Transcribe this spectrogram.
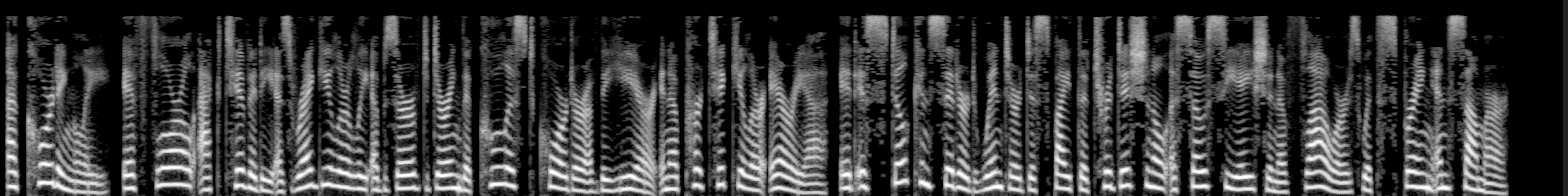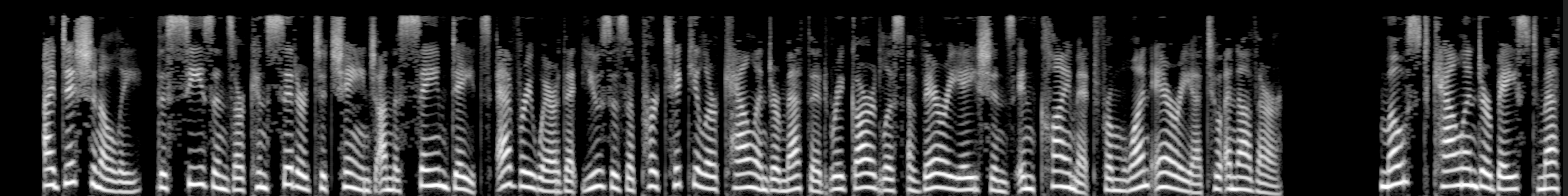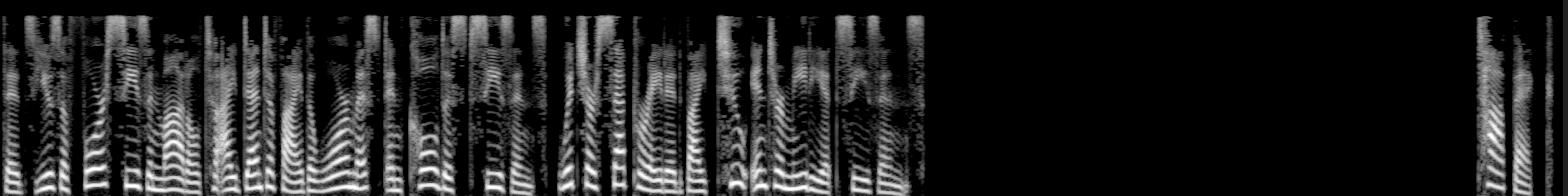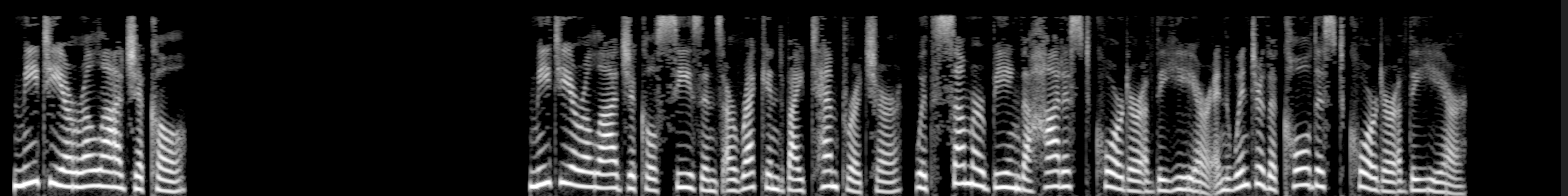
Accordingly, if floral activity is regularly observed during the coolest quarter of the year in a particular area, it is still considered winter despite the traditional association of flowers with spring and summer. Additionally, the seasons are considered to change on the same dates everywhere that uses a particular calendar method regardless of variations in climate from one area to another. Most calendar-based methods use a four-season model to identify the warmest and coldest seasons, which are separated by two intermediate seasons. Topic: Meteorological Meteorological seasons are reckoned by temperature, with summer being the hottest quarter of the year and winter the coldest quarter of the year.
